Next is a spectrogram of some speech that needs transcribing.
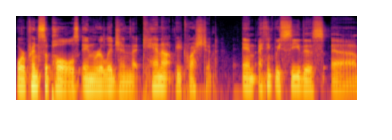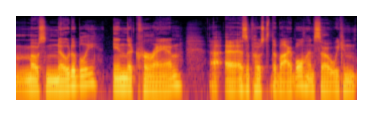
or principles in religion that cannot be questioned and I think we see this uh, most notably in the Quran uh, as opposed to the Bible. And so we can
